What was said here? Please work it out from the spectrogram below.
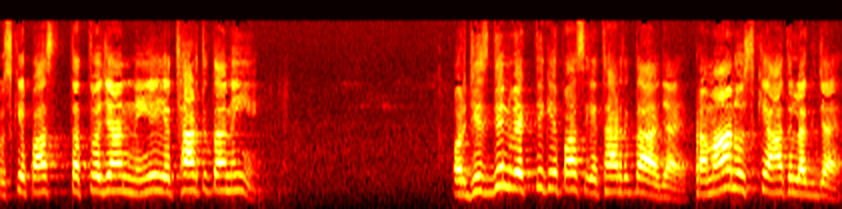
उसके पास तत्वज्ञान नहीं है, यथार्थता नहीं है। और जिस दिन व्यक्ति के पास यथार्थता आ जाए, प्रमाण उसके हाथ लग जाए,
